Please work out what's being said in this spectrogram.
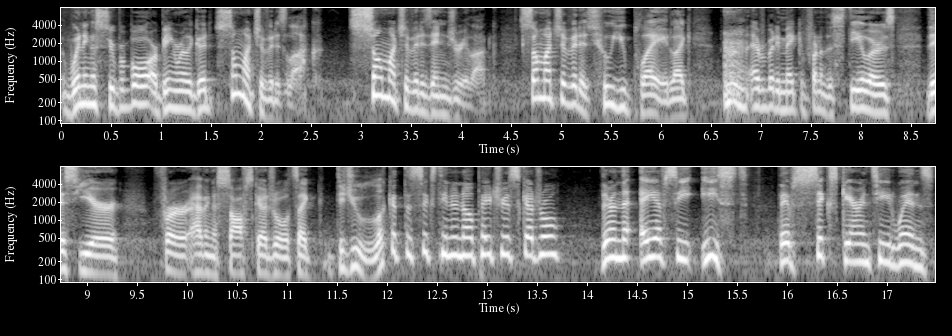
winning a Super Bowl or being really good, so much of it is luck. So much of it is injury luck. So much of it is who you played. Like everybody making fun of the Steelers this year for having a soft schedule. It's like, did you look at the 16 and 0 Patriots schedule? They're in the AFC East. They have six guaranteed wins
